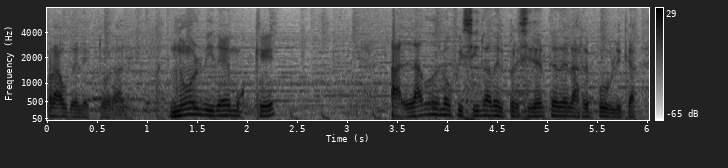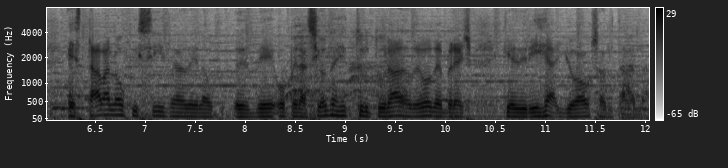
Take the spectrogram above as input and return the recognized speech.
fraude electoral. No olvidemos que al lado de la oficina del presidente de la República estaba la oficina de, operaciones estructuradas de Odebrecht que dirige a Joao Santana.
